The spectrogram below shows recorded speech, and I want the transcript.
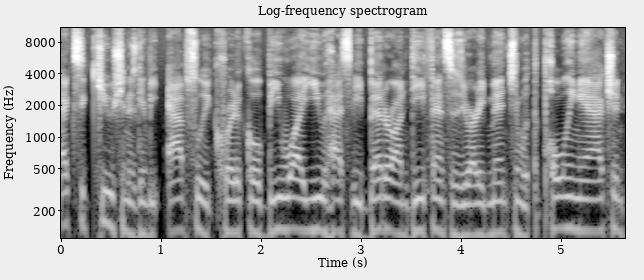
execution is going to be absolutely critical. BYU has to be better on defense, as you already mentioned, with the pulling action.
